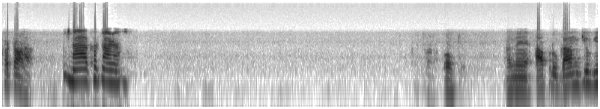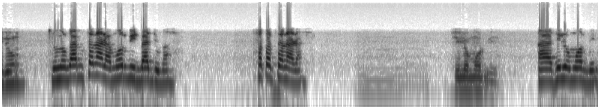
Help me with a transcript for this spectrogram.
ખટાણા. હા ખટાણા. ખટાણા ઓકે. અને આપણું ગામ કયું કીધું? તમારું ગામ સનાડા મોરબી બાજુમાં. સખત સનાડા. જિલ્લો મોરબી. હા જિલ્લો મોરબી.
